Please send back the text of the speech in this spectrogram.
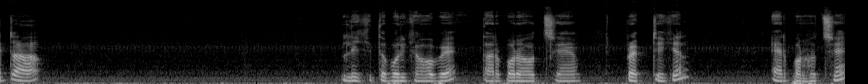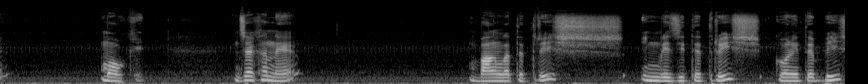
এটা লিখিত পরীক্ষা হবে তারপরে হচ্ছে প্র্যাকটিক্যাল এরপর হচ্ছে মৌখিক। যেখানে বাংলাতে ত্রিশ, ইংরেজিতে ত্রিশ, গণিতে বিশ,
